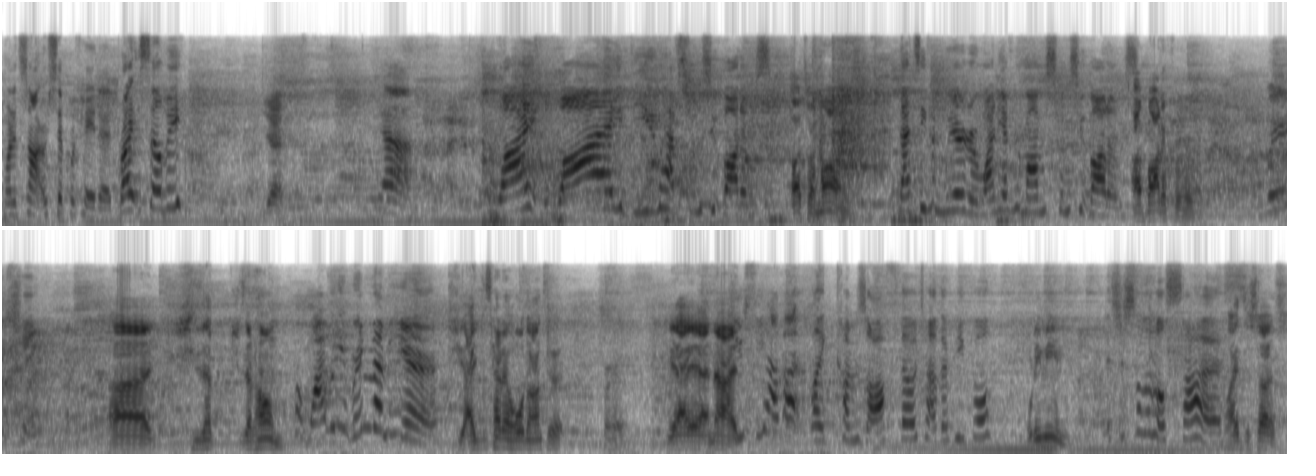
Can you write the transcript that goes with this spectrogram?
when it's not reciprocated. Right sylvie? Yeah. yeah. Why why do you have swimsuit bottoms? Oh, it's my mom's. that's even weirder. Why do you have your mom's swimsuit bottoms? I bought it for her. where is she Uh, she's at she's at home. but why would you bring them here She, I just had to hold on to it for her. Yeah, yeah, nah. do you see how that like comes off though to other people What do you mean? it's just a little sus Why is this us?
